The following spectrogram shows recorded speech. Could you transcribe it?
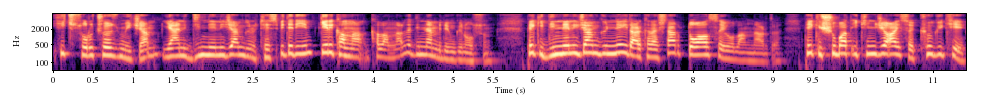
hiç soru çözmeyeceğim. Yani dinleneceğim günü tespit edeyim. Geri kalan, kalanlar da dinlenmediğim gün olsun. Peki dinleneceğim gün neydi arkadaşlar? Doğal sayı olanlardı. Peki Şubat ikinci aysa kök 2.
